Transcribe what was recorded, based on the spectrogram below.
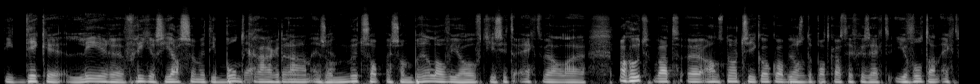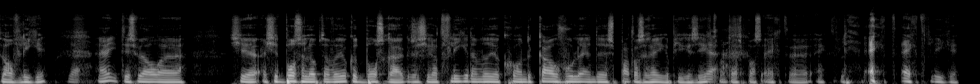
die dikke leren vliegersjassen met die bondkragen ja. eraan en zo'n ja. muts op met zo'n bril over je hoofd. Je zit er echt wel. Uh, maar goed, wat uh, Hans Noordziek ook wel bij ons in de podcast heeft gezegd, je voelt dan echt wel vliegen. Hè, het is wel. Uh, als je, als je het bos in loopt, dan wil je ook het bos ruiken. Dus als je gaat vliegen, dan wil je ook gewoon de kou voelen en de spatters regen op je gezicht. Ja. Want dat is pas echt, uh, echt, vliegen, echt, echt vliegen.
